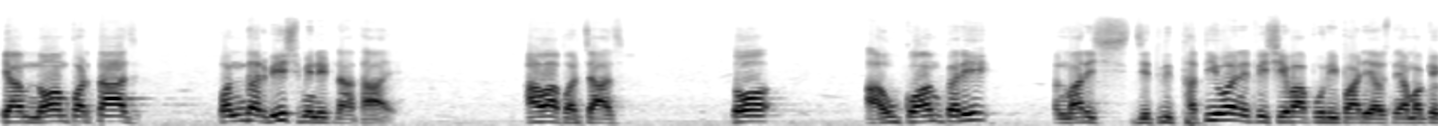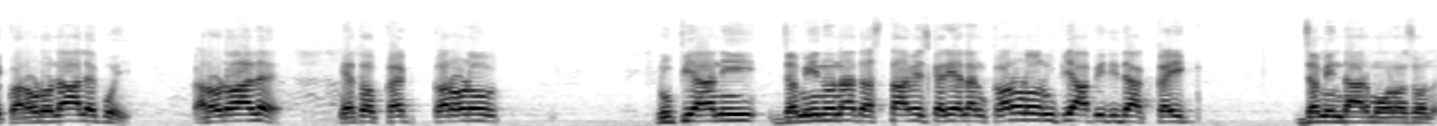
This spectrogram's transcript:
કે આમ નોમ પડતા જ પંદર વીસ મિનિટના થાય. આવા પરચાર્જ તો આવું કામ કરી અને મારી જેટલી થતી હોય ને એટલી સેવા પૂરી પાડી આવશે. આમાં કે કરોડો ના હાલે કોઈ. કરોડો હાલે. મેં તો કંઈક કરોડો રૂપિયાની જમીનોના દસ્તાવેજ કરેલા અને કરોડો રૂપિયા આપી દીધા કંઈક જમીનદાર માણસોને.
